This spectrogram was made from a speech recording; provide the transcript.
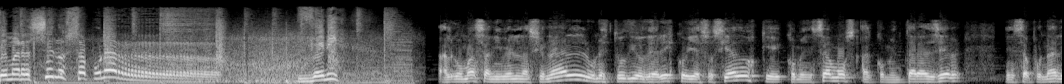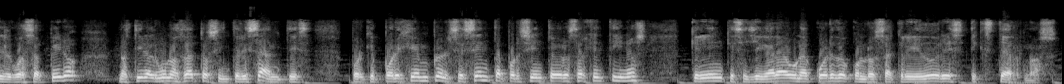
de Marcelo Zapunar. Vení. Algo más a nivel nacional, un estudio de Aresco y Asociados que comenzamos a comentar ayer en Zapunar el Guasapero nos tira algunos datos interesantes, porque por ejemplo el 60% de los argentinos creen que se llegará a un acuerdo con los acreedores externos.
